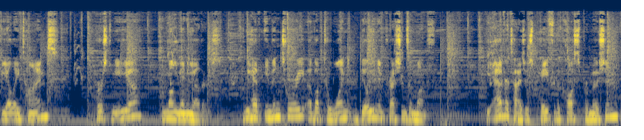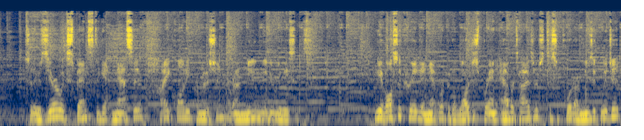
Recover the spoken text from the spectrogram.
the LA Times, Hearst Media, among many others. We have inventory of up to 1 billion impressions a month. The advertisers pay for the cost of promotion, so there's zero expense to get massive, high quality promotion around new movie releases. We have also created a network of the largest brand advertisers to support our music widget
